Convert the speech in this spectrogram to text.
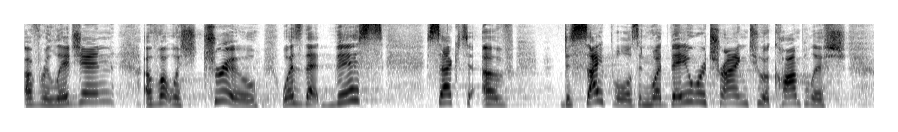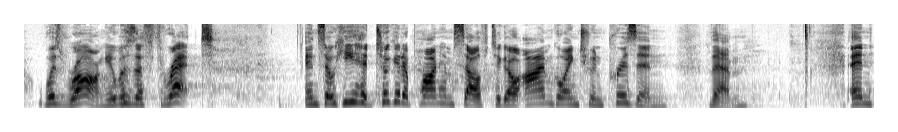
of religion, of what was true, was that this sect of disciples and what they were trying to accomplish was wrong. It was a threat. And so he had took it upon himself to go, I'm going to imprison them. And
